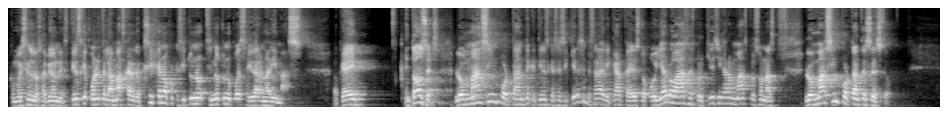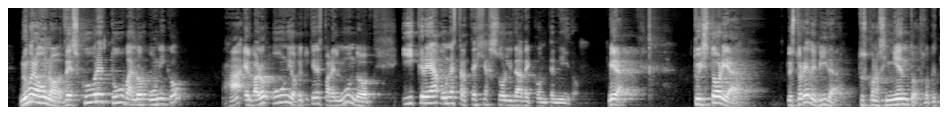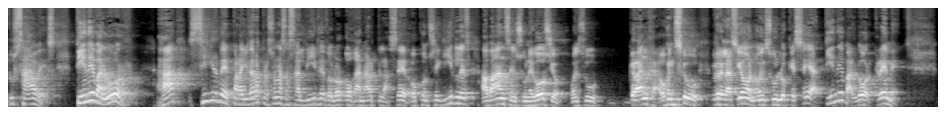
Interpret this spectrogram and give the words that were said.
como dicen en los aviones. Tienes que ponerte la máscara de oxígeno porque si, tú no, si no, tú no puedes ayudar a nadie más. ¿Ok? Entonces, lo más importante que tienes que hacer, si quieres empezar a dedicarte a esto, o ya lo haces, pero quieres llegar a más personas, lo más importante es esto. Número uno, descubre tu valor único el valor único que tú tienes para el mundo y crea una estrategia sólida de contenido. Mira, tu historia, tu historia de vida, tus conocimientos, lo que tú sabes, tiene valor. Sirve para ayudar a personas a salir de dolor o ganar placer o conseguirles avance en su negocio o en su granja o en su relación o en su lo que sea. Tiene valor, créeme.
